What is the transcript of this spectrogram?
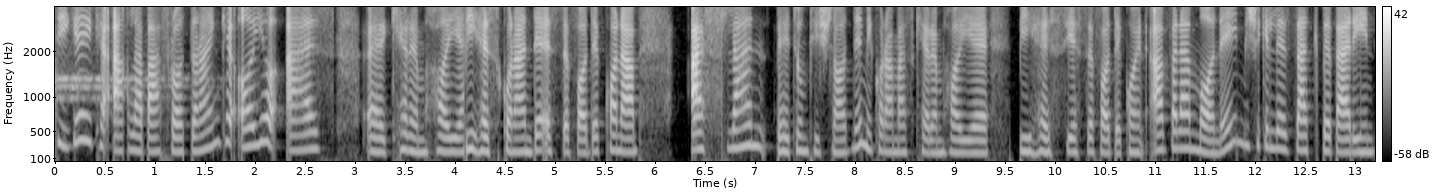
دیگه ای که اغلب افراد دارن که آیا از کرم های بیهس کننده استفاده کنم؟ اصلا بهتون پیشنهاد نمی کنم از کرم های بیهسی استفاده کنین. اولا مانعی میشه که لذت ببرین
